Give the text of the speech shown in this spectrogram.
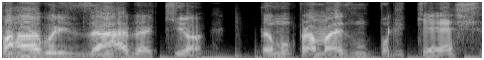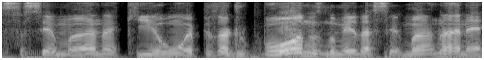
Fala, gurizada, aqui, ó. Tamo para mais um podcast essa semana aqui, um episódio bônus no meio da semana, né?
